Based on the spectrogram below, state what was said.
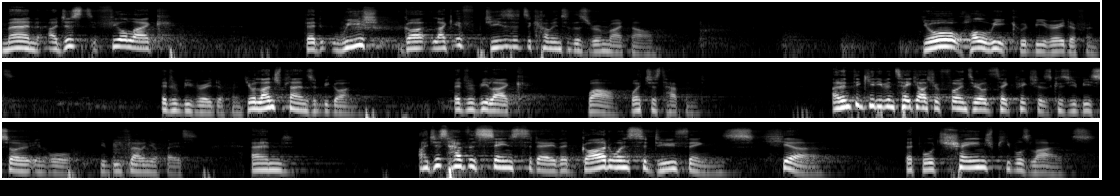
man, I just feel like that we sh- got, like if Jesus had to come into this room right now, your whole week would be very different. It would be very different. Your lunch plans would be gone. It would be like, wow, what just happened? I don't think you'd even take out your phone to be able to take pictures because you'd be so in awe. You'd be flat on your face. And I just have this sense today that God wants to do things here that will change people's lives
